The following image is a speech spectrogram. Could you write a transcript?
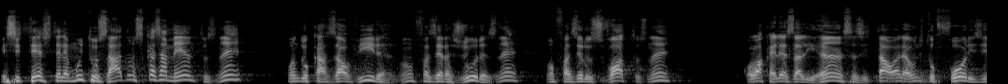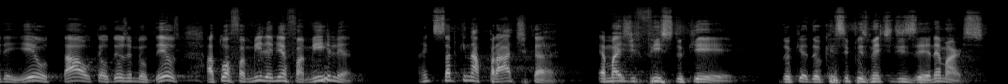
Esse texto ele é muito usado nos casamentos, né? Quando o casal vira, vamos fazer as juras, né? Vamos fazer os votos, né? coloca ali as alianças e tal, olha, onde tu fores, irei eu, tal, teu Deus é meu Deus, a tua família é minha família. A gente sabe que na prática é mais difícil do que, do que, do que simplesmente dizer, né, Márcio?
